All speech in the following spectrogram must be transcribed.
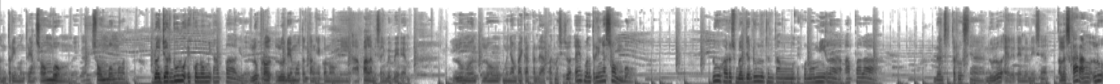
menteri-menteri yang sombong ya kan? Sombong banget. Belajar dulu ekonomi apa gitu. Lu pro, lu demo tentang ekonomi apalah misalnya BBM lu lu menyampaikan pendapat mahasiswa eh menterinya sombong. Lu harus belajar dulu tentang ekonomi lah apalah. Dan seterusnya. Dulu elit Indonesia kalau sekarang lu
